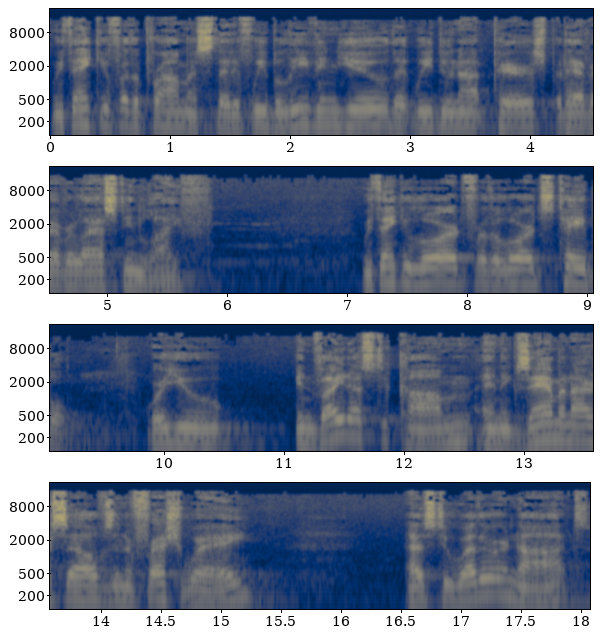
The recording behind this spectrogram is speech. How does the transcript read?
We thank you for the promise that if we believe in you, that we do not perish but have everlasting life. We thank you, Lord, for the Lord's table, where you invite us to come and examine ourselves in a fresh way as to whether or not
